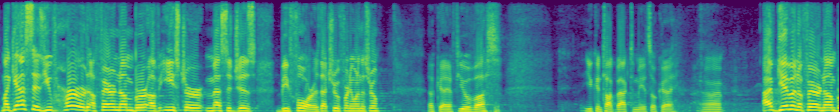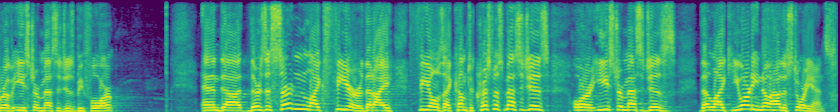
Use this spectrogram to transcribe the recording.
My guess is you've heard a fair number of Easter messages before. Is that true for anyone in this room? Okay, a few of us. You can talk back to me, it's okay. All right. I've given a fair number of Easter messages before. And uh, there's a certain like fear that I feel as I come to Christmas messages or Easter messages that like you already know how the story ends.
